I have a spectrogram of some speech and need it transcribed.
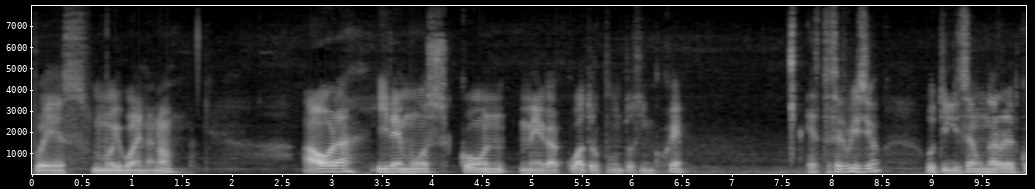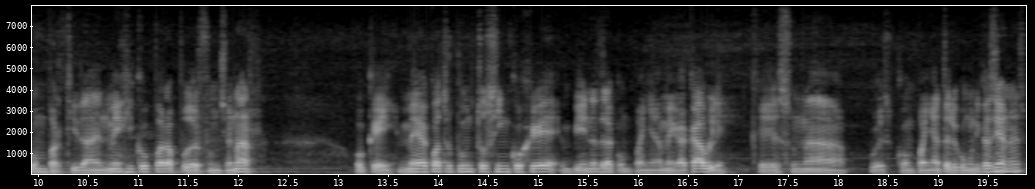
pues muy buena, ¿no? Ahora iremos con Mega 4.5G. Este servicio utiliza una red compartida en México para poder funcionar. Ok, Mega 4.5G viene de la compañía Megacable, que es una pues compañía de telecomunicaciones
